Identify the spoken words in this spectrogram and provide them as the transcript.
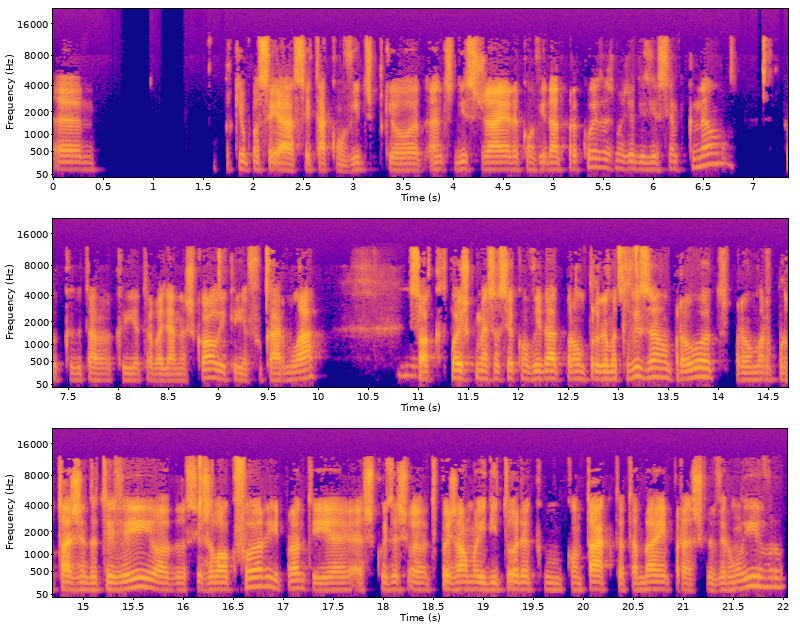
Uh, porque eu passei a aceitar convites, porque eu antes disso já era convidado para coisas, mas eu dizia sempre que não, porque estava, queria trabalhar na escola e queria focar-me lá. Só que depois começo a ser convidado para um programa de televisão, para outro, para uma reportagem da TVI ou de seja lá o que for, e pronto, e as coisas. Eh, depois há uma editora que me contacta também para escrever um livro,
